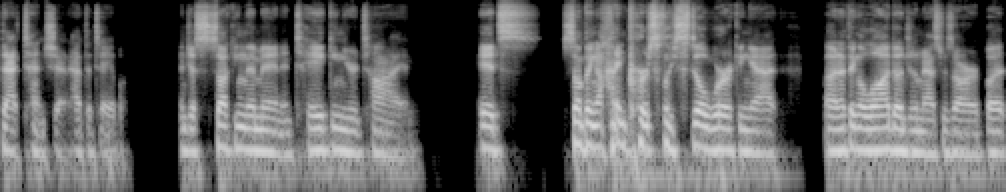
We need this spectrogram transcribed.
that tension at the table and just sucking them in and taking your time. It's something I'm personally still working at. And I think a lot of dungeon masters are, but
